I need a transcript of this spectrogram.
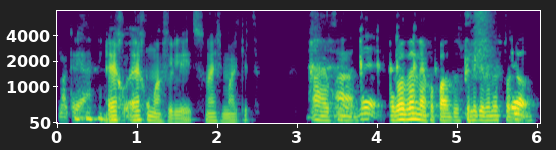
μακριά. Έχ- έχουμε affiliates στο IC Market. Α, έχουμε. Α, δε- Εγώ δεν έχω πάντως, φίλε, και δεν έχω Ποιο;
